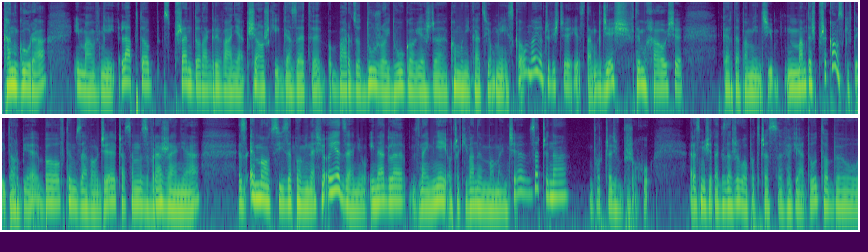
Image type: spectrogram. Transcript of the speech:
kangura i mam w niej laptop, sprzęt do nagrywania, książki, gazety, bo bardzo dużo i długo jeżdżę komunikacją miejską. No i oczywiście jest tam gdzieś w tym chaosie karta pamięci. Mam też przekąski w tej torbie, bo w tym zawodzie czasem z wrażenia, z emocji zapomina się o jedzeniu i nagle w najmniej oczekiwanym momencie zaczyna burczeć w brzuchu. Raz mi się tak zdarzyło podczas wywiadu, to był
